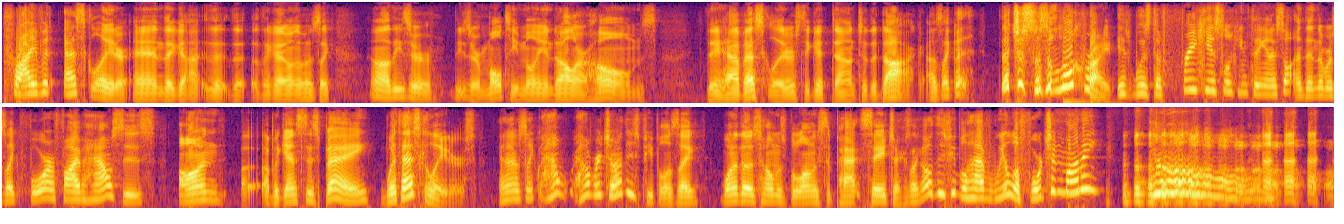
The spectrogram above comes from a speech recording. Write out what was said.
private escalator. And the guy, the, the, the guy was like, oh, these are these are multi-million dollar homes. They have escalators to get down to the dock. I was like, "Eh, that just doesn't look right. It was the freakiest looking thing I saw. And then there was like four or five houses on uh, up against this bay with escalators. And I was like, how how rich are these people? It's like one of those homes belongs to Pat Sajak. It's like, oh, these people have Wheel of Fortune money.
